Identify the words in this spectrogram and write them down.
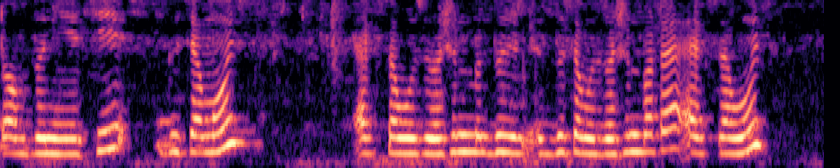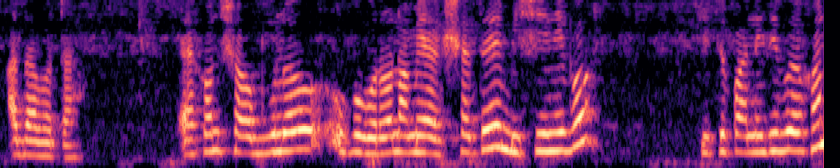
টক দই নিয়েছি, দু চামচ, এক চামচ রসুন, দু চামচ রসুন বাটা, এক চামচ আদা বাটা। এখন সবগুলো উপকরণ আমি একসাথে মিশিয়ে নিব। কিছু পানি দিব এখন।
